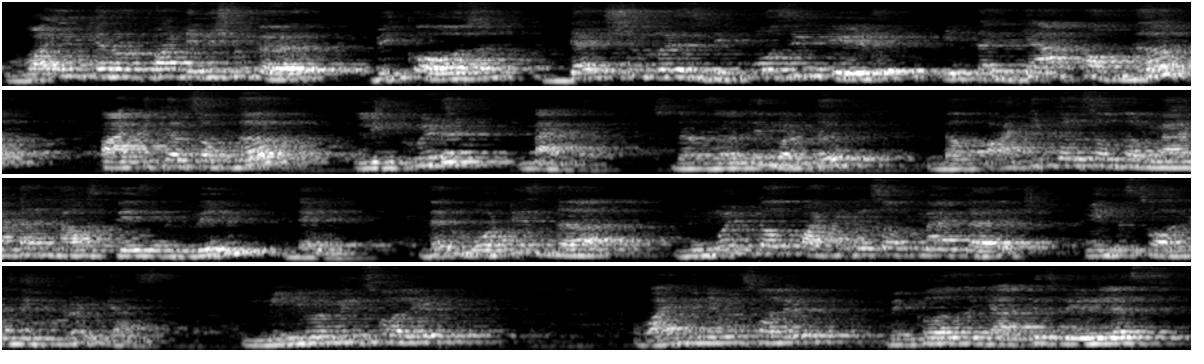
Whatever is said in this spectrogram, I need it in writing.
Why you cannot find any sugar? Because that sugar is deposited in the gap of the particles of the liquid matter. So is nothing but the particles of the matter have space between them then what is the movement of particles of matter in solid liquid and gas? Minimum in solid. Why minimum solid? Because the gap is very less.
